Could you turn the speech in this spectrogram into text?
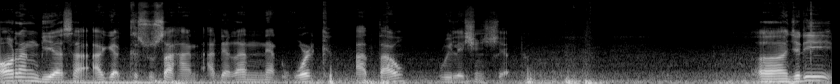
orang biasa agak kesusahan adalah network atau relationship Uh, jadi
